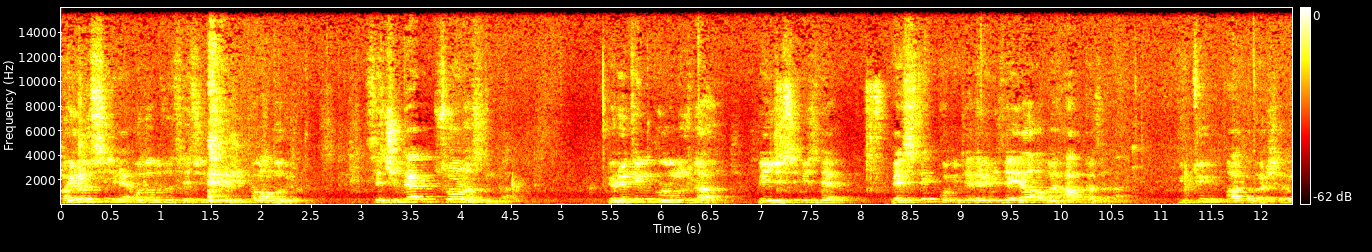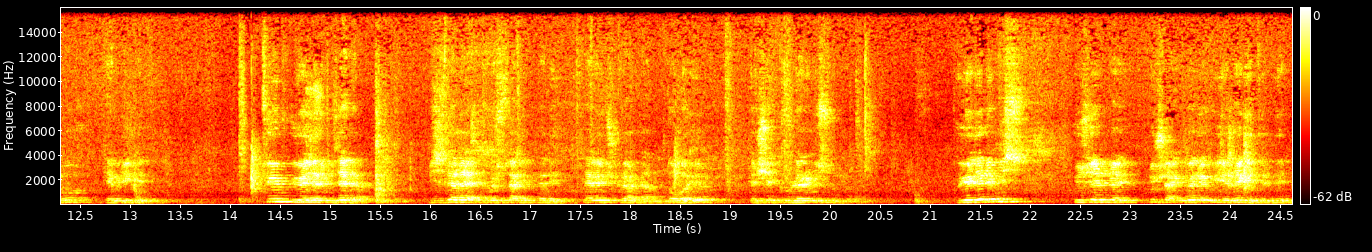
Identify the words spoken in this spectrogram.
Hayırlısı ile odamızın seçim sürecini tamamladık. Seçimler sonrasında yönetim kurulumuzda, meclisimizde, meslek komitelerimizde yer almaya hak kazanan bütün arkadaşlarımı tebrik ediyorum. Tüm üyelerimize de bizlere gösterdikleri teveccühlerden dolayı teşekkürlerimi sunuyorum. Üyelerimiz üzerine düşen görevi yerine getirdi.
